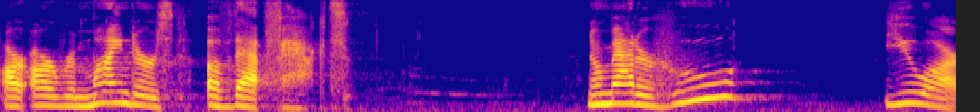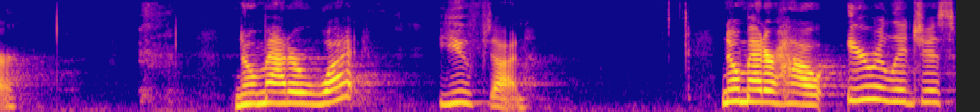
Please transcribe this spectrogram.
are our reminders of that fact. No matter who you are, no matter what you've done, no matter how irreligious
